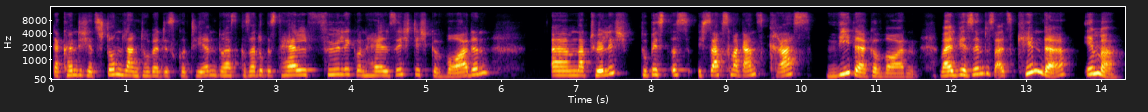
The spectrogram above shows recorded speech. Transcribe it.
da könnte ich jetzt stundenlang drüber diskutieren. Du hast gesagt, du bist hellfühlig und hellsichtig geworden. Ähm, natürlich, du bist es, ich sag's mal ganz krass, wieder geworden, weil wir sind es als Kinder immer.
